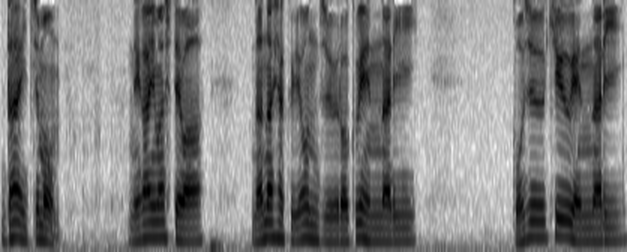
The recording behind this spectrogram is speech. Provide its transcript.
第1問。願いましては746円なり59円なり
